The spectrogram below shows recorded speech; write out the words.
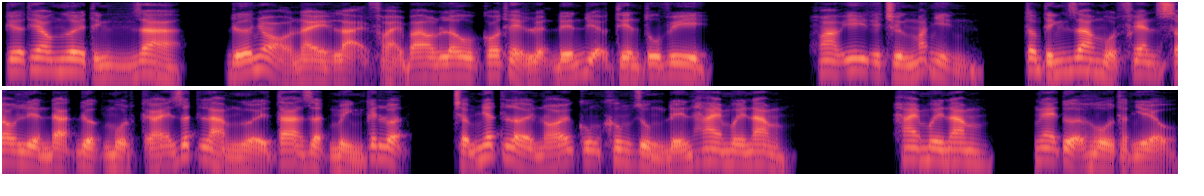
kia theo ngươi tính ra, đứa nhỏ này lại phải bao lâu có thể luyện đến địa tiên tu vi? Hoa y thì trừng mắt nhìn, tâm tính ra một phen sau liền đạt được một cái rất làm người ta giật mình kết luận, chậm nhất lời nói cũng không dùng đến hai mươi năm. Hai mươi năm, nghe tựa hồ thật nhiều.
